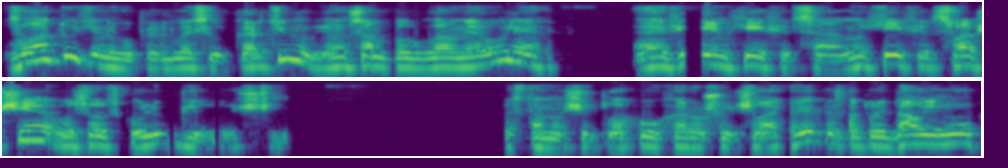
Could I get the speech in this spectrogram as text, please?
Золотухин его пригласил в картину, где он сам был в главной роли. Э, фильм Хейфица. Ну, Хейфиц вообще Высоцкого любил очень. Постановщик плохого, хорошего человека, который дал ему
